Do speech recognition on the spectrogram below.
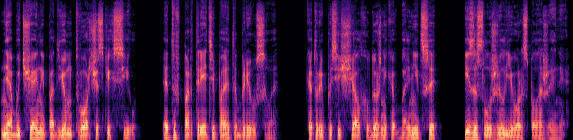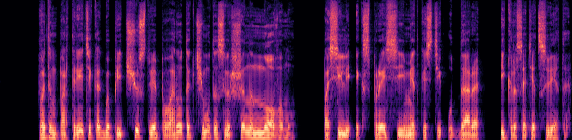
необычайный подъем творческих сил. Это в портрете поэта Брюсова, который посещал художника в больнице и заслужил его расположение. В этом портрете как бы предчувствие поворота к чему-то совершенно новому, по силе экспрессии, меткости удара и красоте цвета.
